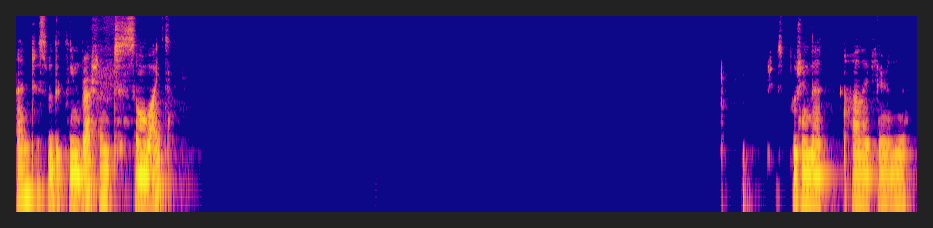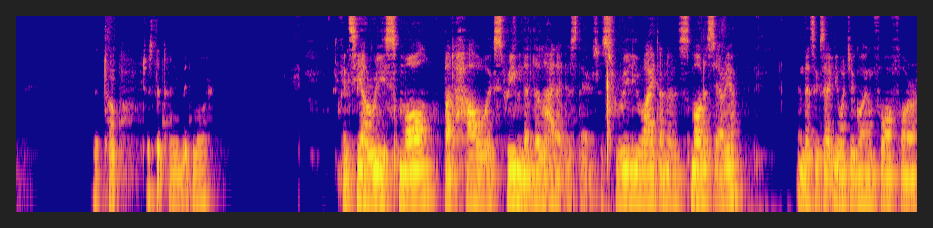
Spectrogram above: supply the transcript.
And just with a clean brush and some white. Pushing that highlight here in the, the top just a tiny bit more. You can see how really small, but how extreme that little highlight is there. It's just really white on the smallest area. And that's exactly what you're going for for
